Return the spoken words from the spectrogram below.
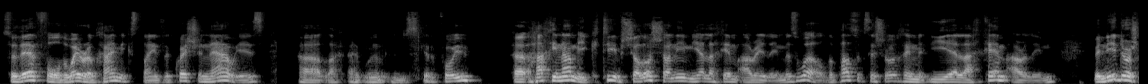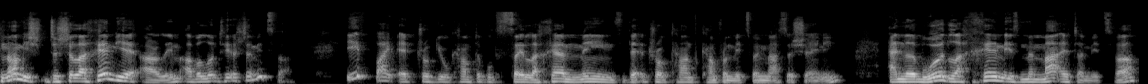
So therefore, the way Reb Chaim explains, the question now is, uh, uh let me just get it for you. Uh, hachinami ktiv shalosh shanim yelachem arelim as well. The pasuk says shalosh yelachem arelim, v'nidrosh namish deshalachem ye arelim avalon mitzvah. If by etrog you're comfortable to say lachem means the etrog can't come from mitzvah masasheni, and the word lachem is mema'et mitzvah,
